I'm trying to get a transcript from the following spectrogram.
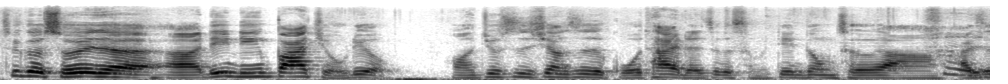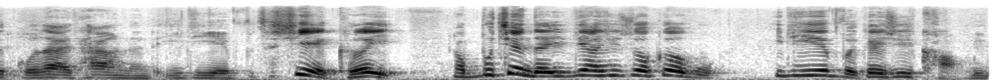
这个所谓的呃零零八九六哦，就是像是国泰的这个什么电动车啊，是还是国泰太阳能的 ETF，这些也可以啊，不见得一定要去做个股，ETF 也可以去考虑。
